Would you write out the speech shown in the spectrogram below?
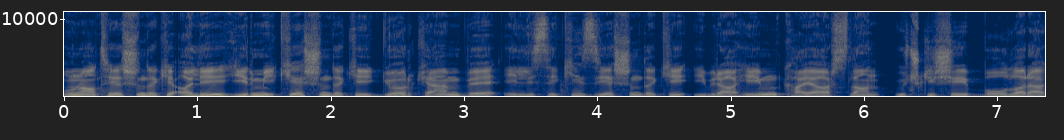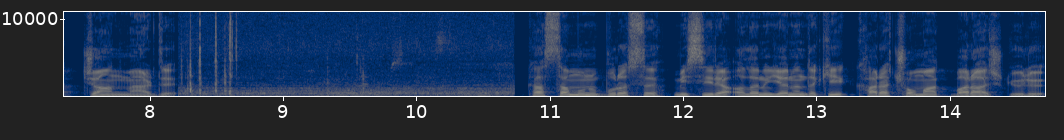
16 yaşındaki Ali, 22 yaşındaki Görkem ve 58 yaşındaki İbrahim Kayaarslan 3 kişi boğularak can verdi. Kastamonu burası, Misire alanı yanındaki Karaçomak Baraj Gölü.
